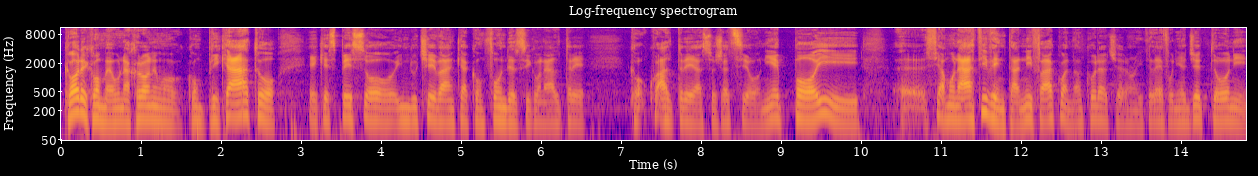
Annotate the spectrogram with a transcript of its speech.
Corecom un acronimo complicato e che spesso induceva anche a confondersi con altre, con altre associazioni e poi eh, siamo nati vent'anni fa quando ancora c'erano i telefoni a gettoni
